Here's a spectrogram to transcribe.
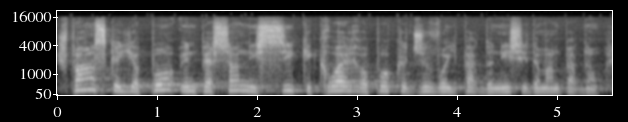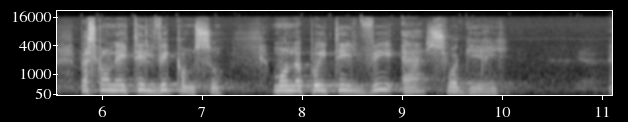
je pense qu'il n'y a pas une personne ici qui ne croira pas que Dieu va y pardonner s'il demande pardon. Parce qu'on a été élevé comme ça. Mais on n'a pas été élevé à soit guéri.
